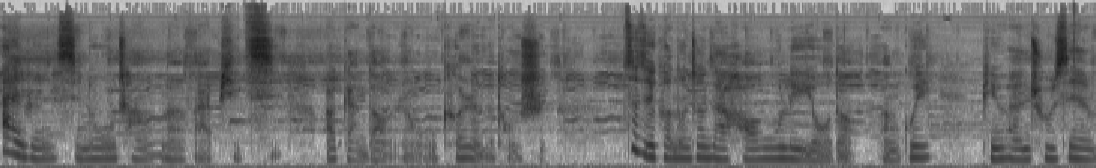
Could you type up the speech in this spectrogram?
爱人喜怒无常、乱发脾气而感到忍无可忍的同时，自己可能正在毫无理由的晚归，频繁出现。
